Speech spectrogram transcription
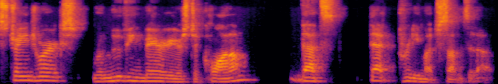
StrangeWorks removing barriers to quantum. That's that pretty much sums it up.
